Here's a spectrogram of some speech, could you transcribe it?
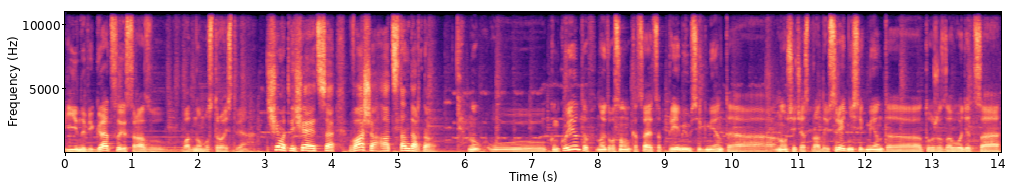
и навигации сразу в одном устройстве. Чем отличается ваша от стандартного? Ну, у конкурентов, но ну, это в основном касается премиум сегмента, ну, сейчас, правда, и средний сегмент э, тоже заводится.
